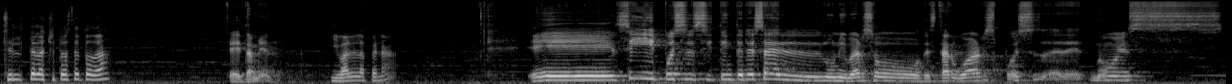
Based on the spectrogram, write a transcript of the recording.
¿sí te la chutaste toda? Sí, también. ¿Y vale la pena? Eh, sí, pues eh, si te interesa el universo de Star Wars, pues eh, no es.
